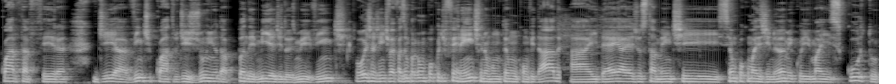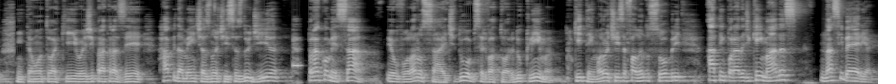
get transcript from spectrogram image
quarta-feira, dia 24 de junho da pandemia de 2020. Hoje a gente vai fazer um programa um pouco diferente, não vamos ter um convidado. A ideia é justamente ser um pouco mais dinâmico e mais curto. Então eu estou aqui hoje para trazer rapidamente as notícias do dia. Para começar, eu vou lá no site do Observatório do Clima, que tem uma notícia falando sobre a temporada de queimadas na Sibéria.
